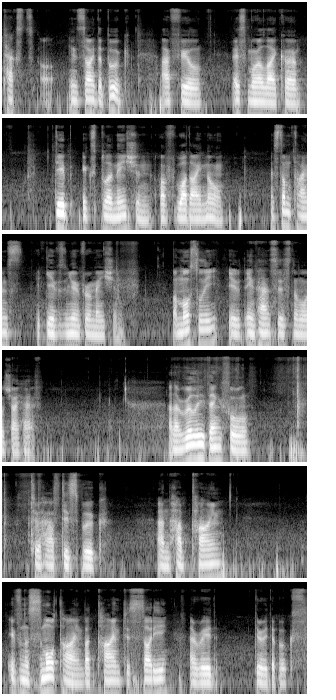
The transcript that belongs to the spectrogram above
text uh, inside the book, I feel it's more like a deep explanation of what I know, and sometimes it gives new information, but mostly it enhances the knowledge I have. And I'm really thankful to have this book and have time, even a small time, but time to study and read through the books.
